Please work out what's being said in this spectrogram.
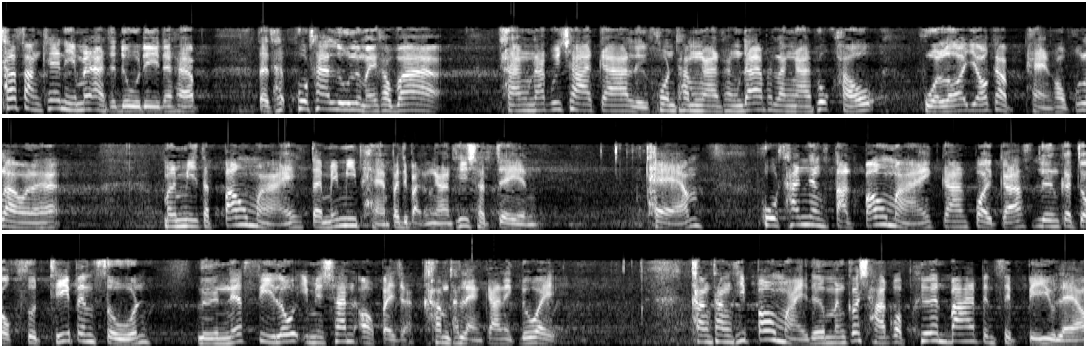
ถ้าฟังแค่นี้มันอาจจะดูดีนะครับ แต่พวกท่านรู้หรือไม่ครับว่า ทางนักวิชาการหรือคนทำงานทางด้านพลังงาน พวกเขาหัวเราะย้อกับแผนของพวกเรานะฮะมันมีแต่เป้าหมาย แต่ไม่มีแผนปฏิบัติงานที่ชัดเจน แถมพวกท่านยังตัดเป้าหมายการปล่อยก๊าซเรือนกระจกสุดที่เป็นศูนย์หรือ net zero emission ออกไปจากคำแถลงการอีกด้วย ทางทางที่เป้าหมายเดิมมันก็ช้ากว่าเพื่อนบ้านเป็นสิบปีอยู่แล้ว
